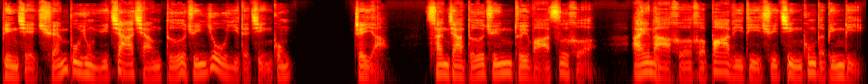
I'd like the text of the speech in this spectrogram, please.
并且全部用于加强德军右翼的进攻。这样，参加德军对瓦兹河、埃纳河和巴黎地区进攻的兵力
